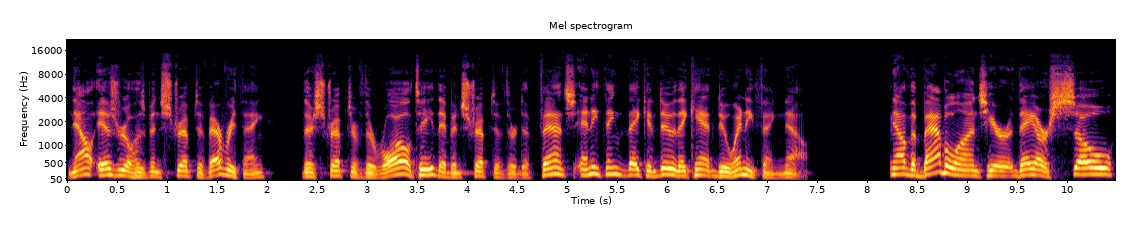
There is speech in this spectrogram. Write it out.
Now Israel has been stripped of everything. They're stripped of their royalty. They've been stripped of their defense. Anything they can do, they can't do anything now. Now, the Babylons here, they are so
